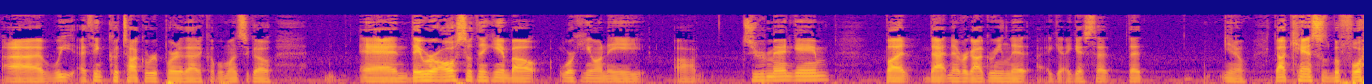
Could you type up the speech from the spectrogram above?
uh, we I think Kotaku reported that a couple months ago, and they were also thinking about working on a um, Superman game, but that never got greenlit. I, guess that that you know got canceled before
